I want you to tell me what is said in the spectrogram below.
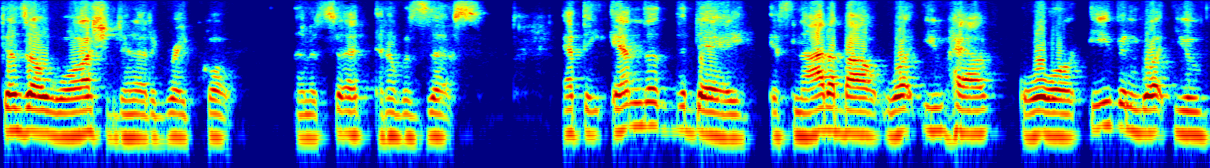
Denzel Washington had a great quote, and it said, and it was this at the end of the day, it's not about what you have or even what you've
